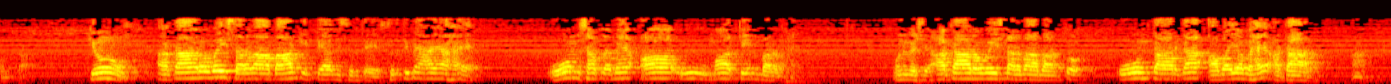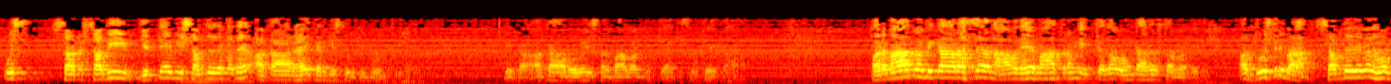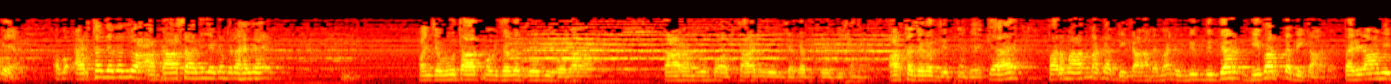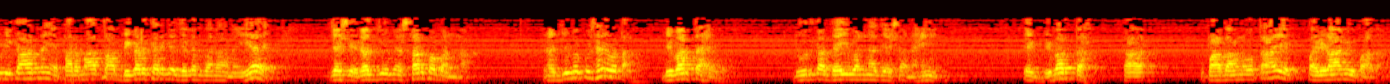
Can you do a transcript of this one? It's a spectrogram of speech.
उनका। क्यों? अकारो वही सर्वाभाग इत्यादि श्रुति। श्रुति में आया है ओम शब्द में अ उ म तीन वर्ण है। उनमें से अकारो वही सर्वाभाग तो ओमकार का अवयव है अकार। हाँ, उस सभी जितने भी शब्द जगत है अकार है करके श्रुति बोलती है। ठीक है अकार वही सर्वाभाग इत्यादि श्रुति कहा। परमात्मा विकार से नामधेय मात्रम इत्यदा ओंकार सर्वधिक और दूसरी बात, शब्द जगत हो गया। अब अर्थ जगत जो आकाश आदि जगत रह गए, पंचभूतात्मक जगत जो भी होगा, कारण रूप और कार्य रूप जगत जो भी है, अर्थ जगत जितने भी है, क्या है? परमात्मा का विकार है, मान विवर्त विकार है। परिणामी विकार नहीं है, परमात्मा बिगड़ करके जगत बना नहीं है। जैसे रज्जु में सर्प बनना रज्जु में कुछ नहीं होता। विवर्त है वो। दूध का दही बनना जैसा नहीं। एक विवर्त का उपादान होता है, एक परिणामी उपादान।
